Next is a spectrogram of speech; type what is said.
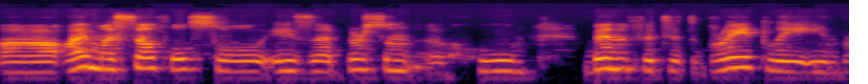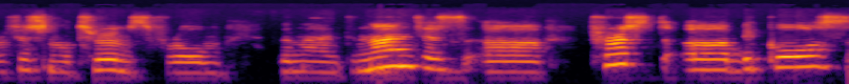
I myself also is a person who benefited greatly in professional terms from the 1990s. first, because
